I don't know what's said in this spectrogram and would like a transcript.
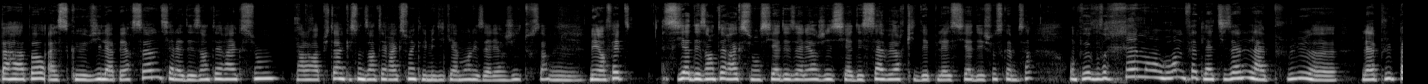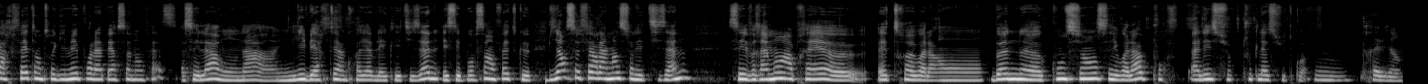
par rapport à ce que vit la personne, si elle a des interactions, on parlera plus tard, une question des interactions avec les médicaments, les allergies, tout ça. Mmh. Mais en fait, s'il y a des interactions, s'il y a des allergies, s'il y a des saveurs qui déplaisent, s'il y a des choses comme ça, on peut vraiment rendre en la tisane la plus euh, la plus parfaite entre guillemets pour la personne en face. C'est là où on a une liberté incroyable avec les tisanes et c'est pour ça en fait que bien se faire la main sur les tisanes, c'est vraiment après euh, être voilà en bonne conscience et voilà pour aller sur toute la suite quoi. Mmh, très bien.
